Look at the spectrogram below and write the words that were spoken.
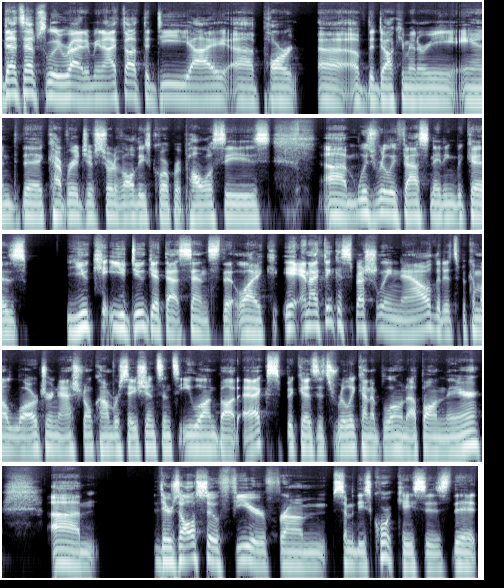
That's absolutely right. I mean, I thought the DEI uh, part uh, of the documentary and the coverage of sort of all these corporate policies um, was really fascinating because you you do get that sense that like and i think especially now that it's become a larger national conversation since elon bought x because it's really kind of blown up on there um, there's also fear from some of these court cases that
